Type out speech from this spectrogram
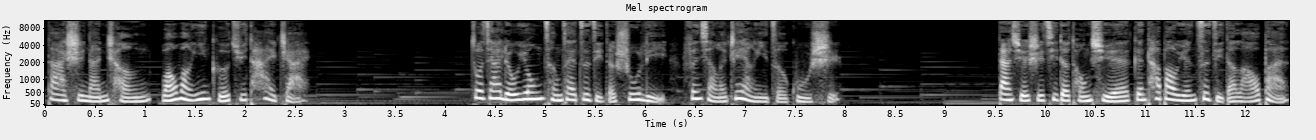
大事难成，往往因格局太窄。作家刘墉曾在自己的书里分享了这样一则故事：大学时期的同学跟他抱怨自己的老板，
